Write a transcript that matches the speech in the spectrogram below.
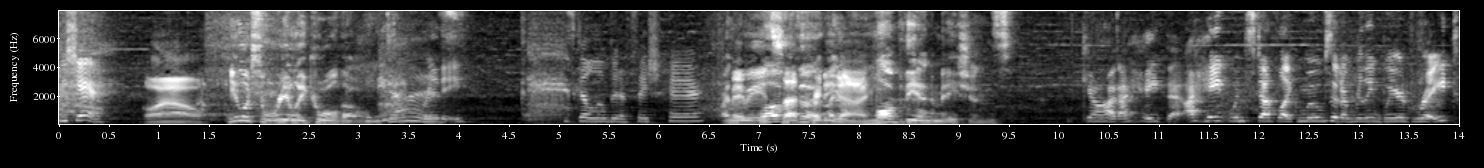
We share. wow. He looks really cool though. He does. Pretty. He's got a little bit of fish hair. I Maybe it's that the- pretty I guy. I love the animations. God, I hate that. I hate when stuff like moves at a really weird rate.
